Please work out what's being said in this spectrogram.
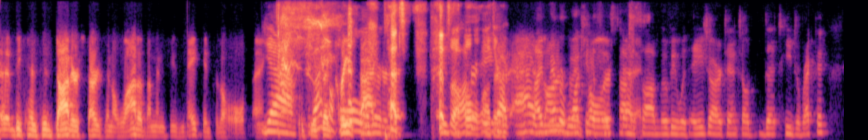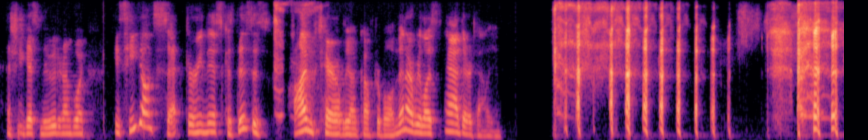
uh, because his daughter stars in a lot of them, and she's naked for the whole thing. Yeah, Which that's a a creep whole other. That's that's a whole other. I remember on to his watching the whole first time I saw a movie with Asia Argento that he directed, and she gets nude, and I'm going, is he on set during this? Because this is, I'm terribly uncomfortable. And then I realized, ah, they're Italian.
